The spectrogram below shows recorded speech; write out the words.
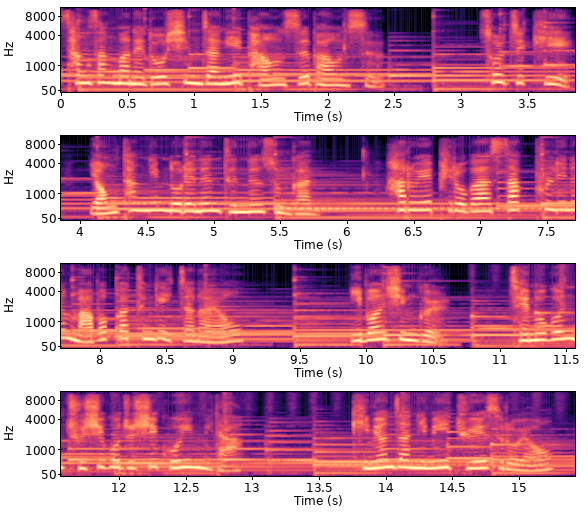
상상만 해도 심장이 바운스 바운스. 솔직히 영탁님 노래는 듣는 순간 하루의 피로가 싹 풀리는 마법 같은 게 있잖아요. 이번 싱글 제목은 주시고 주시고입니다. 김연자님이 듀엣으로요.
